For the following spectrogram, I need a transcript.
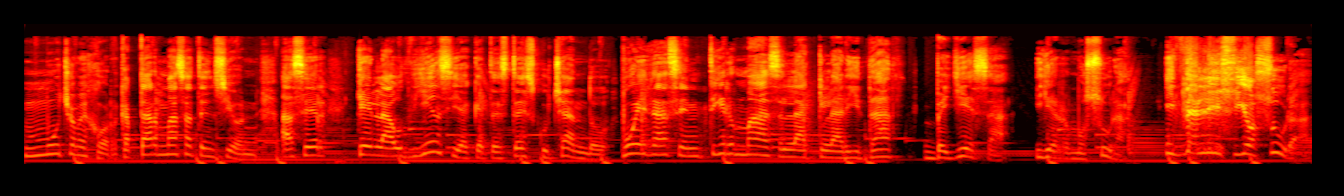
mucho mejor, captar más atención, hacer que la audiencia que te esté escuchando pueda sentir más la claridad, belleza y hermosura y deliciosura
